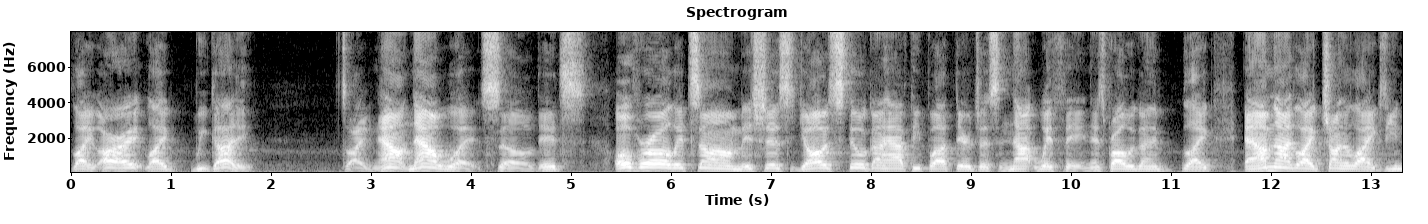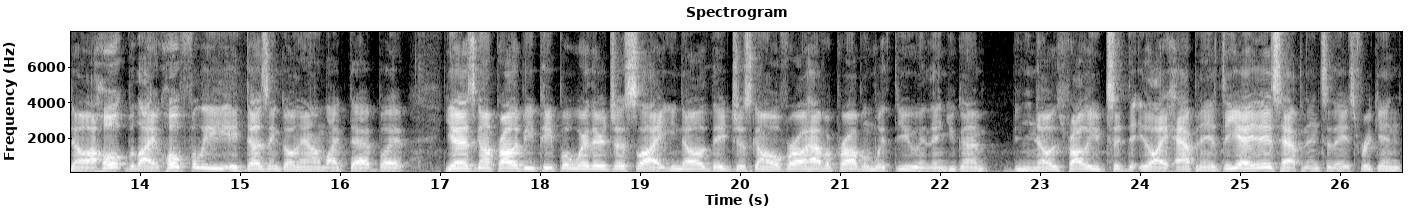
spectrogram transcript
like all right, like we got it. It's like now now what? So it's overall it's um it's just y'all still gonna have people out there just not with it, and it's probably gonna like. And I'm not like trying to like you know I hope but like hopefully it doesn't go down like that, but yeah, it's gonna probably be people where they're just like, you know, they just gonna overall have a problem with you, and then you gonna, you know, it's probably today, like happening. It's, yeah, it is happening today. It's freaking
